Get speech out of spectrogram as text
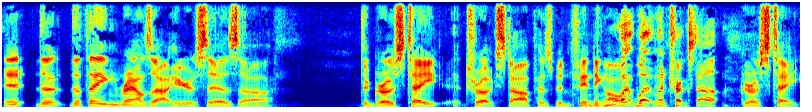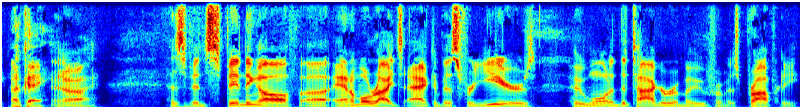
it, the the thing rounds out here says uh, the Gross Tate truck stop has been fending off What what what truck stop? Gross Tate. Okay. All right. Has been spending off uh, animal rights activists for years who wanted the tiger removed from his property.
